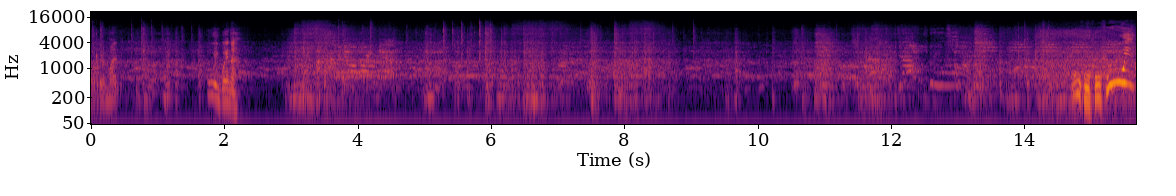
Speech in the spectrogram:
Corre mal. Uy, buena. Uy.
